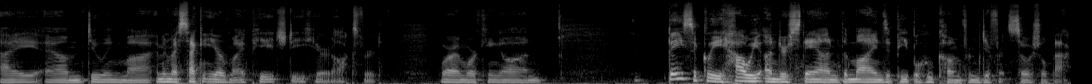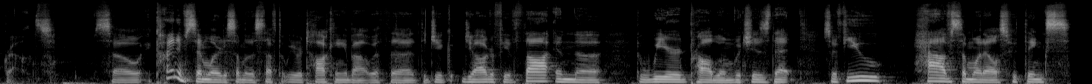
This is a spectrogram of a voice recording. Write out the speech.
I am doing my I'm in my second year of my PhD here at Oxford, where I'm working on basically how we understand the minds of people who come from different social backgrounds. So kind of similar to some of the stuff that we were talking about with the the ge- geography of thought and the the weird problem, which is that so if you have someone else who thinks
